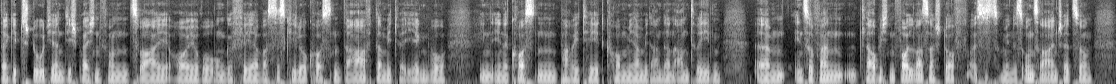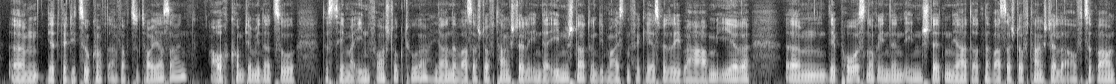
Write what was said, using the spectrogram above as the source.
da gibt es Studien, die sprechen von 2 Euro ungefähr, was das Kilo kosten darf, damit wir irgendwo in, in eine Kostenparität kommen, ja, mit anderen Antrieben. Ähm, insofern glaube ich, ein Vollwasserstoff, es ist zumindest unsere Einschätzung, ähm, wird für die Zukunft einfach zu teuer sein. Auch kommt ja mit dazu das Thema Infrastruktur, ja, eine Wasserstofftankstelle in der Innenstadt und die meisten Verkehrsbetriebe haben ihre ähm, Depots noch in den Innenstädten, ja, dort eine Wasserstofftankstelle aufzubauen,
